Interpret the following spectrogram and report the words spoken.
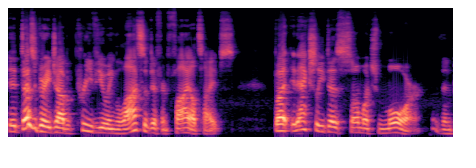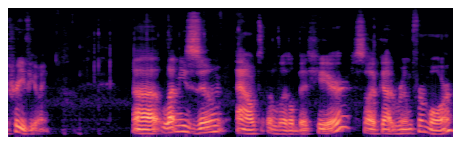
it does a great job of previewing lots of different file types, but it actually does so much more than previewing. Uh, let me zoom out a little bit here so I've got room for more.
